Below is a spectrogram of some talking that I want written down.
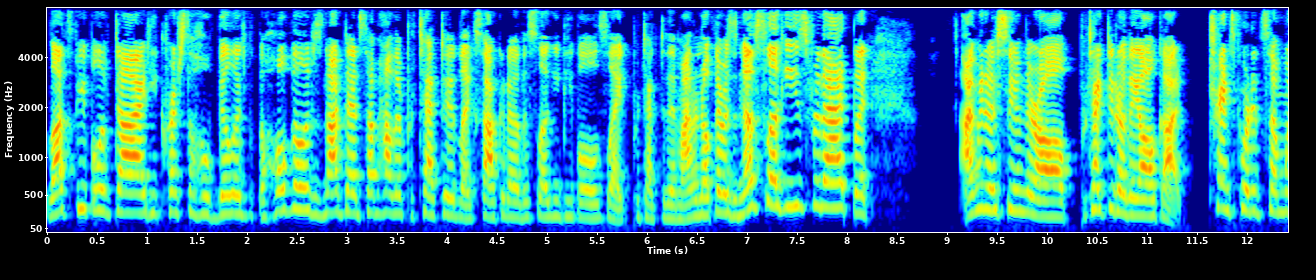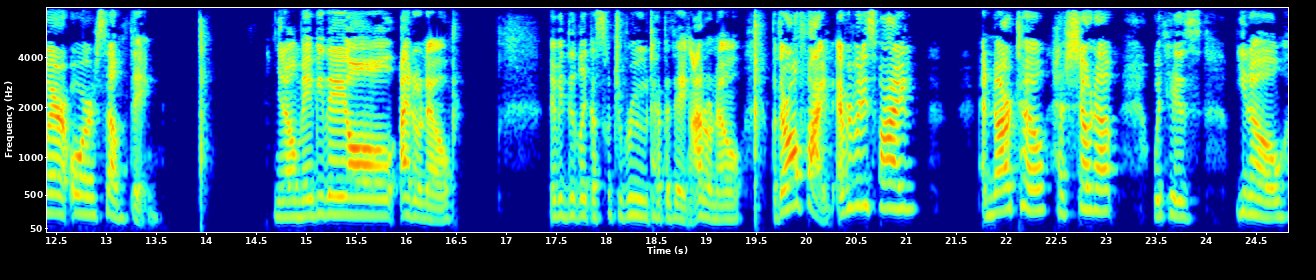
Lots of people have died. He crushed the whole village, but the whole village is not dead. Somehow they're protected. Like Sakura, the sluggy people's like protected them. I don't know if there was enough sluggies for that, but I'm gonna assume they're all protected or they all got transported somewhere or something. You know, maybe they all, I don't know. Maybe did like a switcheroo type of thing. I don't know. But they're all fine. Everybody's fine. And Naruto has shown up with his, you know,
